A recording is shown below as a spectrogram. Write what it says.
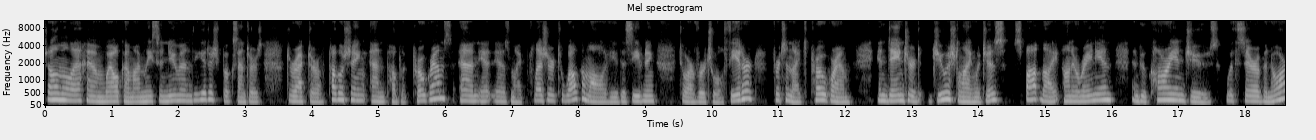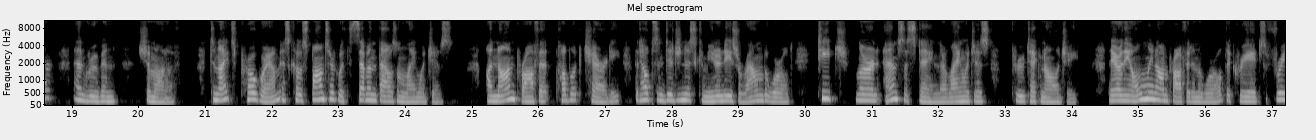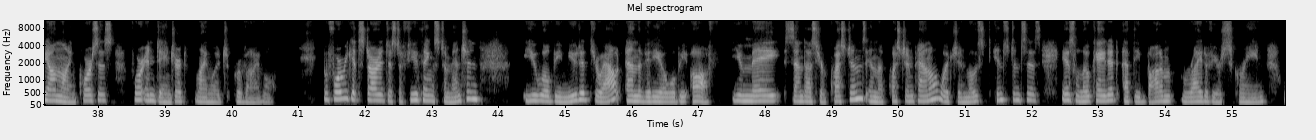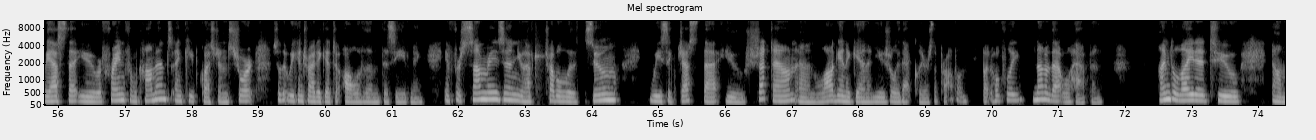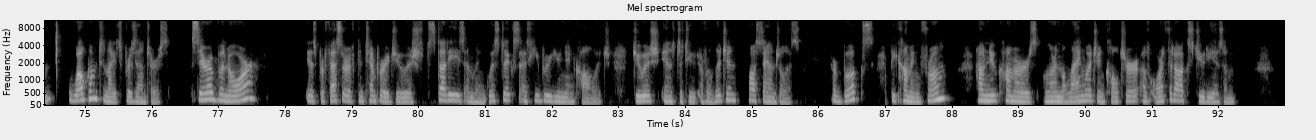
Shalom Aleichem, welcome. I'm Lisa Newman, the Yiddish Book Center's Director of Publishing and Public Programs, and it is my pleasure to welcome all of you this evening to our virtual theater for tonight's program, Endangered Jewish Languages, Spotlight on Iranian and Bukharian Jews with Sarah Benor and Ruben Shimonov. Tonight's program is co-sponsored with 7,000 Languages, a nonprofit public charity that helps indigenous communities around the world teach, learn, and sustain their languages through technology. They are the only nonprofit in the world that creates free online courses for endangered language revival. Before we get started, just a few things to mention. You will be muted throughout and the video will be off. You may send us your questions in the question panel, which in most instances is located at the bottom right of your screen. We ask that you refrain from comments and keep questions short so that we can try to get to all of them this evening. If for some reason you have trouble with Zoom, we suggest that you shut down and log in again, and usually that clears the problem. But hopefully none of that will happen. I'm delighted to um, welcome tonight's presenters. Sarah Benor is professor of contemporary Jewish studies and linguistics at Hebrew Union College, Jewish Institute of Religion, Los Angeles. Her books, Becoming Frum, How Newcomers Learn the Language and Culture of Orthodox Judaism,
